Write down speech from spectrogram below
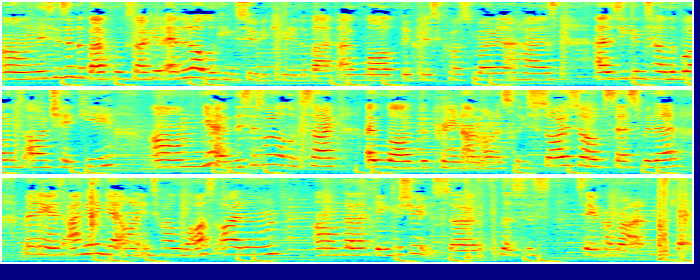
Um, this is what the back looks like. It ended up looking super cute at the back. I love the crisscross moment it has. As you can tell, the bottoms are cheeky. Um, yeah, this is what it looks like. I love the print. I'm honestly so, so obsessed with it. But anyways, I'm to get on into our last item um, that I think is shoes. So let's just see if I'm right. Okay.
